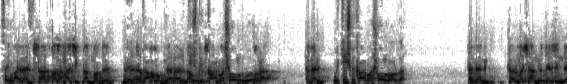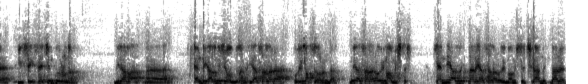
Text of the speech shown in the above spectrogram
Sayın Bakan. Evet saat falan açıklanmadı. Evet, Ee, ama bu müthiş bir karmaşa olur bu. Ora... Efendim? Müthiş bir karmaşa olur orada. Efendim karmaşanın ötesinde Yüksek Seçim Kurulu bir defa e, kendi yazmış olduğu yasalara uymak zorunda. Bu yasalara uymamıştır. Kendi yazdıkları yasalara uymamıştır. Çıkardıkları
